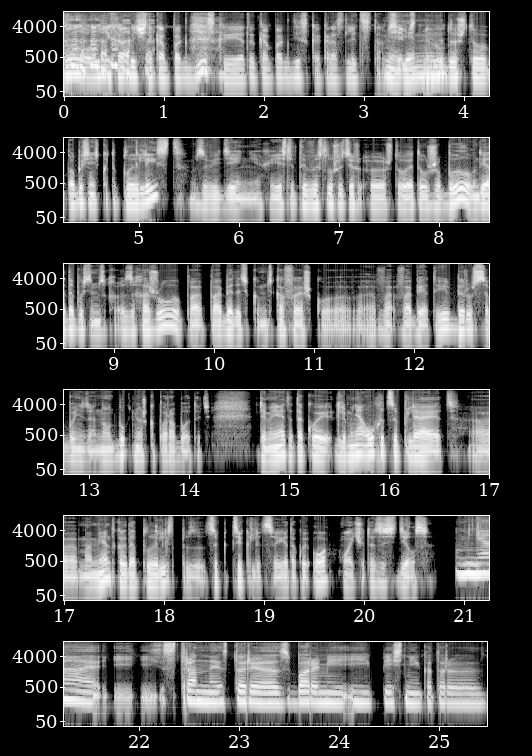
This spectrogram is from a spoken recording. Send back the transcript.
Ну, у них обычно компакт-диск, и этот компакт-диск как раз длится там Не, 70 я имею в минут. виду, что обычно есть какой-то плейлист в заведениях, если ты вы слушаете, э, что это уже было, вот я, допустим, зах- захожу по- пообедать в какую-нибудь кафешку в, в- в обед и беру с собой, не знаю, ноутбук немножко поработать. Для меня это такой, для меня ухо цепляет э, момент, когда плейлист цик- циклится, и я такой, о, ой, что-то засиделся. У меня и- и странная история с барами и песней, которую,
